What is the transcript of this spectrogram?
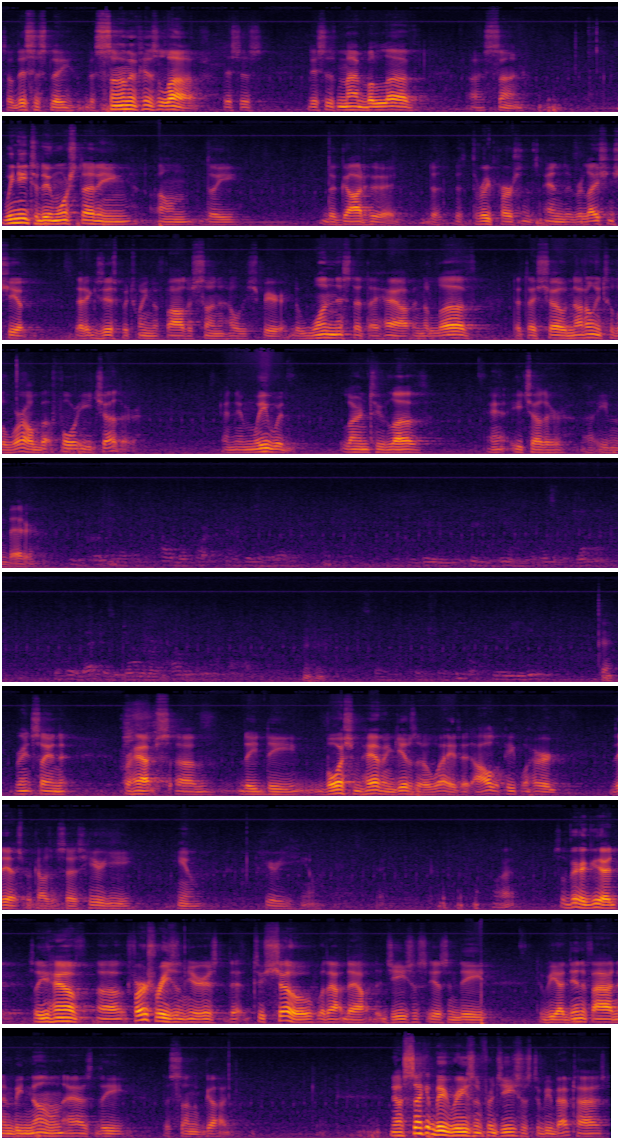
So this is the, the Son of His love. This is, this is my beloved uh, Son. we need to do more studying on the, the Godhood, the, the three persons, and the relationship that exists between the Father, Son, and Holy Spirit. The oneness that they have and the love that they show not only to the world, but for each other. And then we would learn to love uh, each other uh, even better. Of course, you know, the audible part kind of gives it away. You can do, read the hymn, it wasn't with John. Before the baptism, John had already called him Son of God. Mhm. So it was for the people, hear ye him. Brent's saying that perhaps um, the, the voice from heaven gives it away, that all the people heard this because it says, Hear ye him. Hear ye him. Okay. All right. So, very good. So, you have, uh, first reason here is that to show without doubt that Jesus is indeed to be identified and be known as the, the Son of God. Now, a second big reason for Jesus to be baptized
